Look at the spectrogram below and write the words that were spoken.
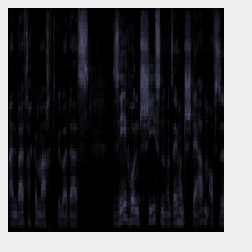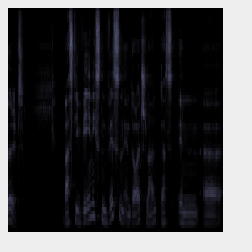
einen Beitrag gemacht über das Seehundschießen und Seehundsterben auf Sylt. Was die wenigsten wissen in Deutschland, dass in, äh,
